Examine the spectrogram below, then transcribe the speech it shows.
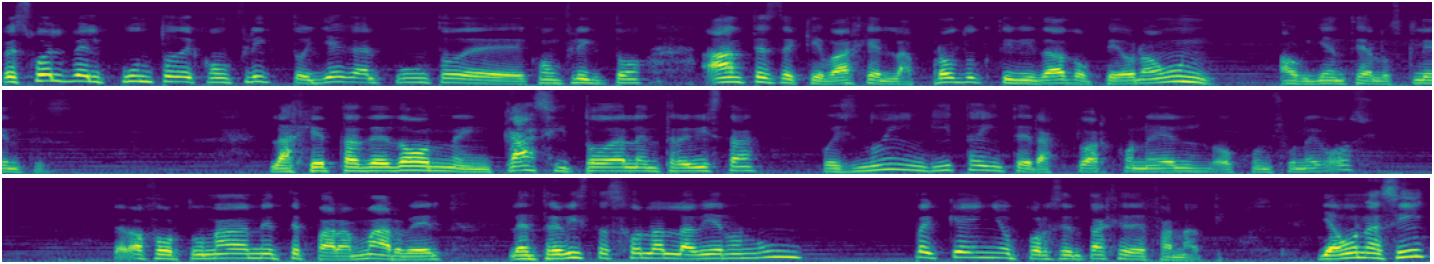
resuelve el punto de conflicto, llega al punto de conflicto antes de que baje la productividad o peor aún, ahuyente a los clientes. la jeta de Don en casi toda la entrevista, pues no invita a interactuar con él o con su negocio. Pero afortunadamente para Marvel, la entrevista sola la vieron un pequeño porcentaje de fanáticos. Y aún así,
